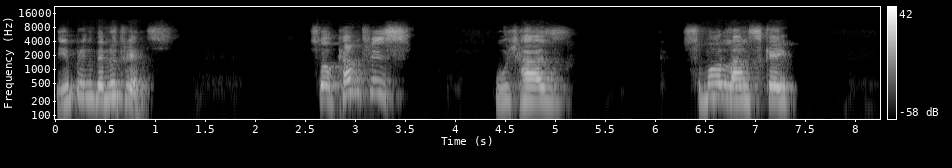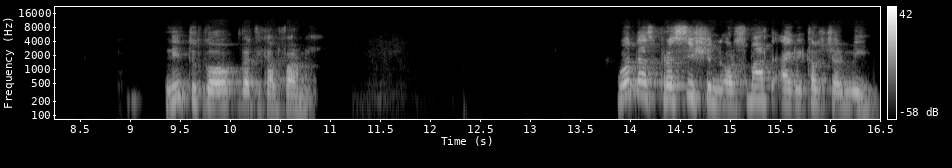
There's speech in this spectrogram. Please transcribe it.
You bring the nutrients. So countries which has small landscape need to go vertical farming. What does precision or smart agriculture mean?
